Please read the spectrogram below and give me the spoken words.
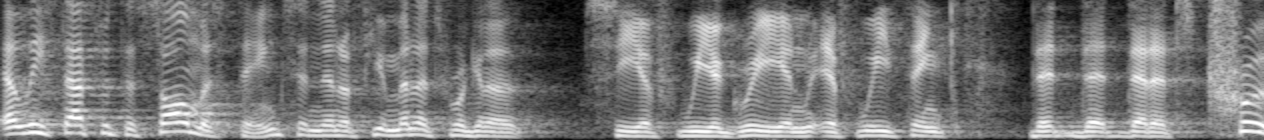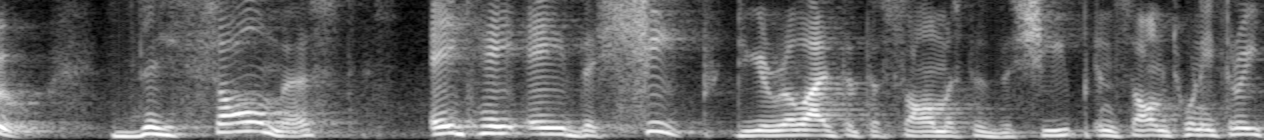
At least that's what the psalmist thinks, and in a few minutes we're going to see if we agree and if we think that, that, that it's true. The psalmist, aka the sheep, do you realize that the psalmist is the sheep in Psalm 23?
